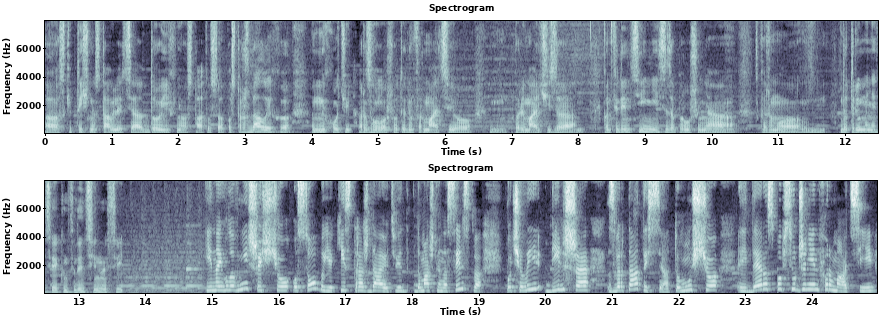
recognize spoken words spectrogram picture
е, скептично ставляться до їхнього статусу постраждалих, е, не хочуть розголошувати інформацію, переймаючись за конфіденційність, за порушення, скажімо, дотримання цієї конфіденційності. І найголовніше, що особи, які страждають від домашнього насильства, почали більше звертатися, тому що йде розповсюдження інформації.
